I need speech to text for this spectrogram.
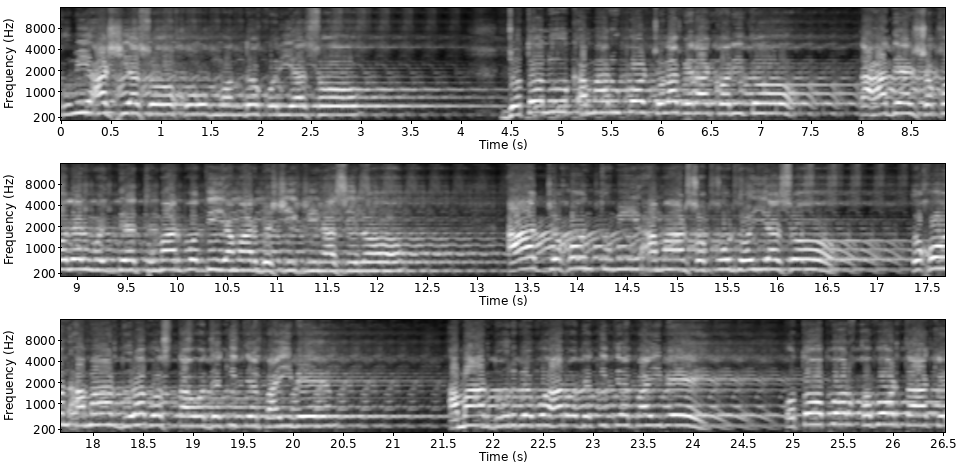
তুমি আসিয়াছ, খুব মন্দ করিয়াছ। যত লোক আমার উপর চলাফেরা করিত তাহাদের সকলের মধ্যে তোমার প্রতি আমার বেশি ঘৃণা ছিল। আজ যখন তুমি আমার সপুর হইয়াছ তখন আমার দুরাবস্থাও দেখিতে পাইবে, আমার দুর্ব্যবহারও দেখিতে পাইবে। অতঃপর কবর তাকে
